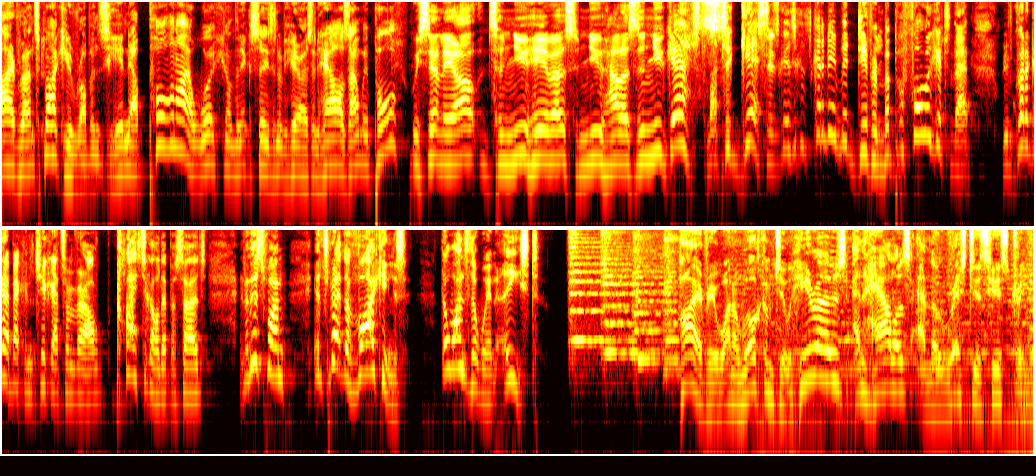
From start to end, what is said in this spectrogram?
Hi everyone, it's Mikey Robbins here. Now, Paul and I are working on the next season of Heroes and Howls, aren't we, Paul? We certainly are. Some new heroes, some new howlers, and new guests. Lots of guests. It's, it's, it's going to be a bit different. But before we get to that, we've got to go back and check out some of our old, classic old episodes. And in this one, it's about the Vikings, the ones that went east. Hi everyone, and welcome to Heroes and Howlers, and the rest is history.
